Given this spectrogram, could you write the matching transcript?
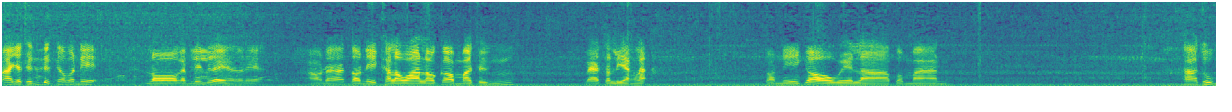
น่าจะถึงดึกนะวันนี้ รอกันเรื่อยๆนะตอนนี้ เอานะตอนนี้คาราวานเราก็มาถึงแม่เสลียงแล้วตอนนี้ก็เวลาประมาณห้าทุ่ม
